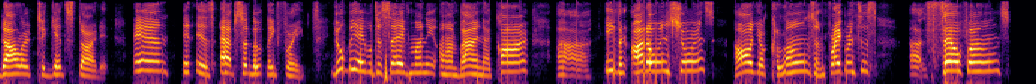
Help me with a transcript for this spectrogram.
dollar to get started. And it is absolutely free. You'll be able to save money on buying a car, uh, even auto insurance, all your colognes and fragrances, uh, cell phones,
